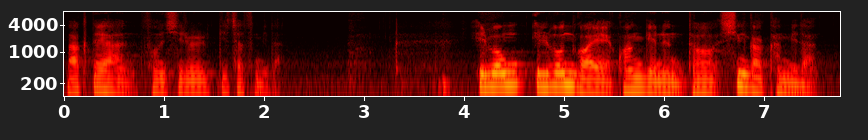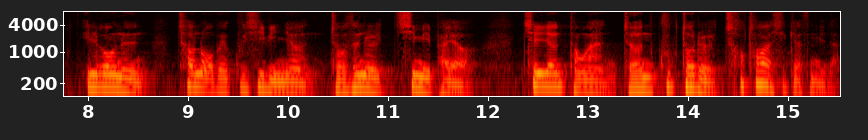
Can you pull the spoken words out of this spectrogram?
막대한 손실을 끼쳤습니다. 일본, 일본과의 관계는 더 심각합니다. 일본은 1592년 조선을 침입하여 7년 동안 전 국토를 초토화시켰습니다.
